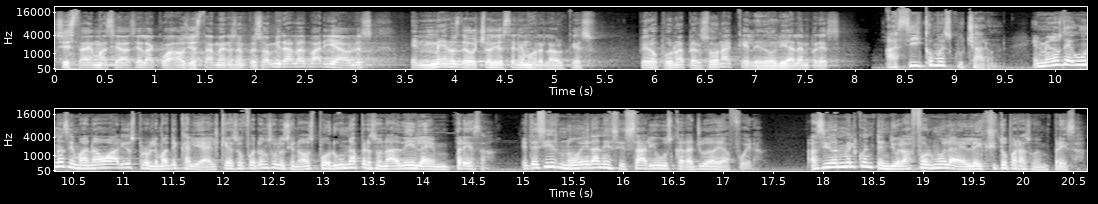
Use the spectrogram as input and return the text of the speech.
si está demasiado hacia la cuaja si está menos. Empezó a mirar las variables. En menos de ocho días tenemos arreglado el queso, pero por una persona que le dolía a la empresa. Así como escucharon. En menos de una semana varios problemas de calidad del queso fueron solucionados por una persona de la empresa. Es decir, no era necesario buscar ayuda de afuera. Así Don Melco entendió la fórmula del éxito para su empresa.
